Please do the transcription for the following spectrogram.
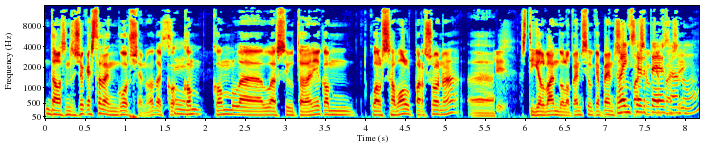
de la sensació aquesta d'angoixa, no? De com, Sí. com, com la, la ciutadania, com qualsevol persona, eh, Sí. estigui al bàndol o pensi el que pensa, La faci el que incertesa, faci, no? Com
